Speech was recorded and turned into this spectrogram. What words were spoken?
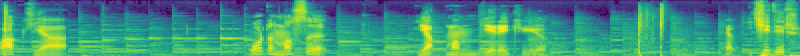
Bak ya. Orada nasıl yapmam gerekiyor? Ya ikidir.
